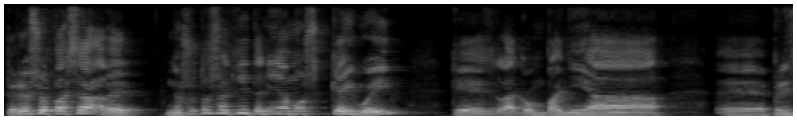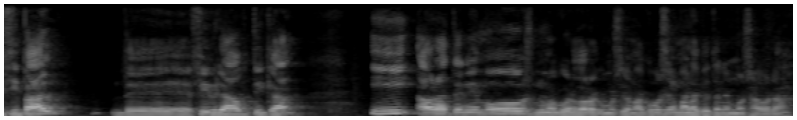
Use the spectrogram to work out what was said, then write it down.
Pero eso pasa, a ver, nosotros aquí teníamos Keyway, que es la compañía eh, principal de fibra óptica y ahora tenemos, no me acuerdo ahora cómo se llama, ¿cómo se llama la que tenemos ahora?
